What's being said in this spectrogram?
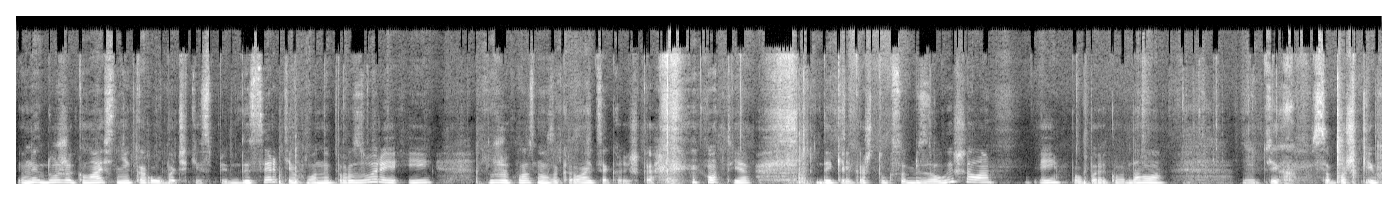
І в них дуже класні коробочки з-під десертів, вони прозорі і дуже класно закривається кришка. От я декілька штук собі залишила і поперекладала з цих сапожків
